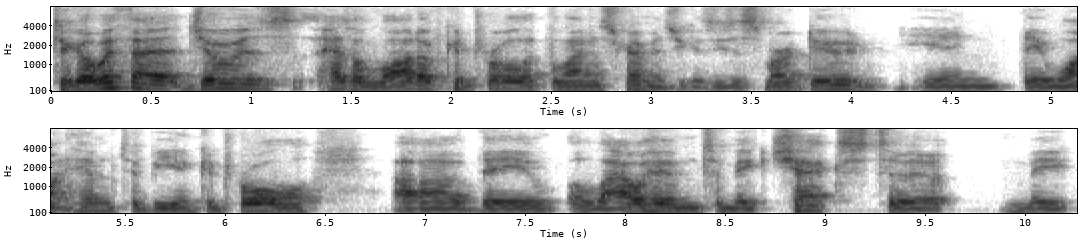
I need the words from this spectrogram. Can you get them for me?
to go with that, Joe is has a lot of control at the line of scrimmage because he's a smart dude, and they want him to be in control. Uh, they allow him to make checks, to make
